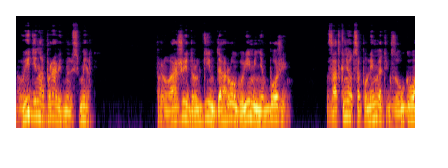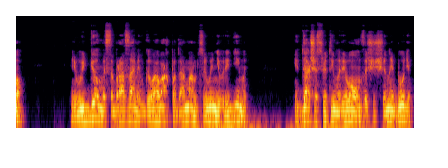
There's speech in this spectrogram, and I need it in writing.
Выйди на праведную смерть. Проложи другим дорогу именем Божьим. Заткнется пулеметик за углом. И уйдем мы с образами в головах по домам целы невредимы. И дальше святым Ореловым защищены будем.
